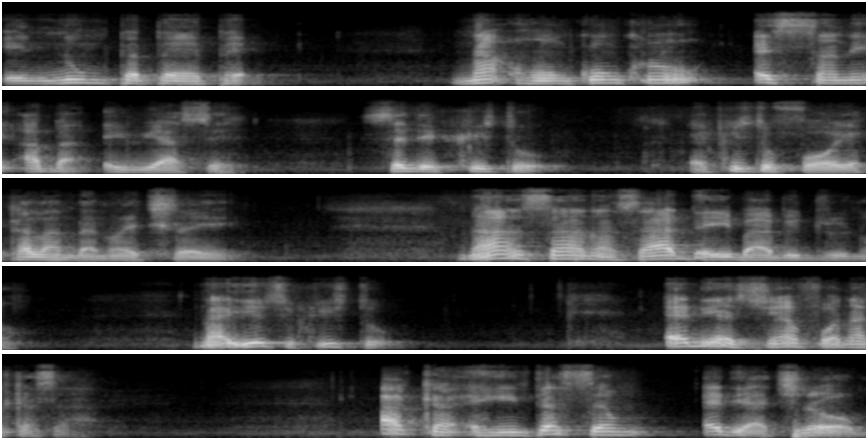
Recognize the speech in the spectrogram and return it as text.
enum pɛpɛɛpɛ na wɔn kronkron ɛsane aba ewiase sɛdeɛ kristo ɛkristofoɔ yɛ kalanda no ɛkyerɛ yɛn nansa na saa da yi ba abɛduru no. Na yesu kristo ɛne asuafoɔ n'akasa aka ahintasɛm ɛde akyerɛ wɔn.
